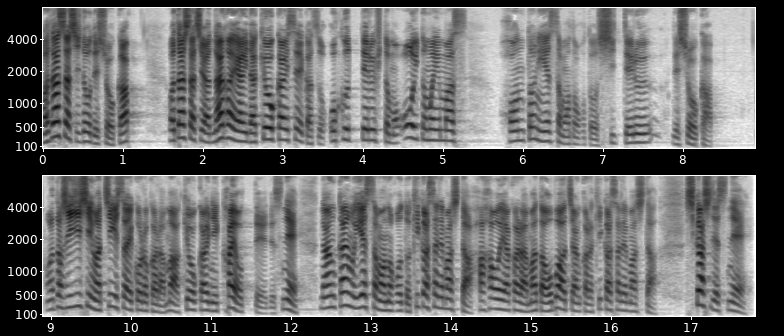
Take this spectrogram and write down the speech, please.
私たちどうでしょうか？私たちは長い間教会生活を送ってる人も多いと思います。本当にイエス様のことを知っているでしょうか？私自身は小さい頃からまあ教会に通ってですね何回もイエス様のことを聞かされました。母親からまたおばあちゃんから聞かされました。しかしですね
